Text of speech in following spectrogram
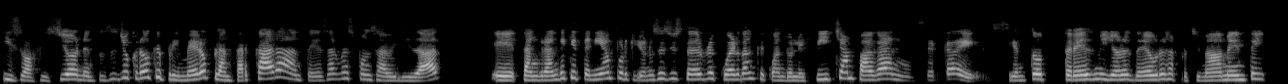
y su afición. Entonces yo creo que primero plantar cara ante esa responsabilidad eh, tan grande que tenían, porque yo no sé si ustedes recuerdan que cuando le fichan pagan cerca de 103 millones de euros aproximadamente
